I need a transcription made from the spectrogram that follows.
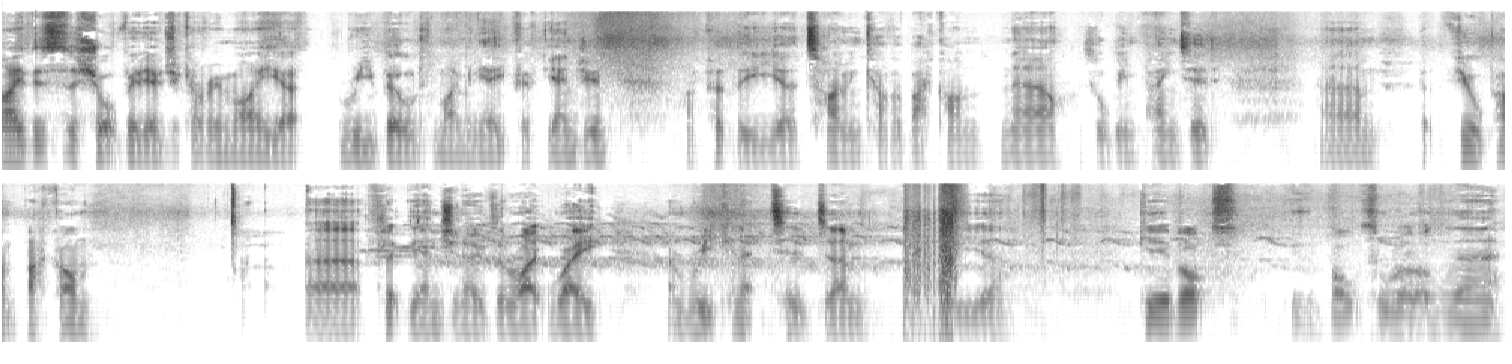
Hi, this is a short video just covering my uh, rebuild of my Mini 850 engine. I put the uh, timing cover back on now, it's all been painted. Um, put the fuel pump back on, uh, flipped the engine over the right way and reconnected um, the uh, gearbox, the bolts all along there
